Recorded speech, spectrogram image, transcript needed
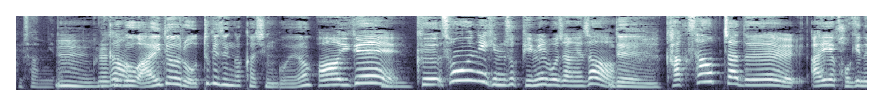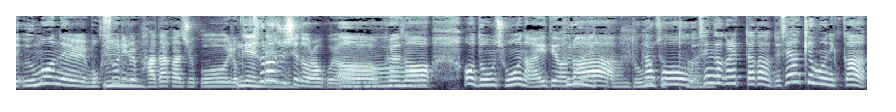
감사합니다. 음, 그래서 그거 아이디어를 어떻게 생각하신 거예요? 아, 이게 그 송은이 김숙 비밀보장에서 음. 네. 각 사업자들 아예 거기는 음원을 목소리를 받아가지고 이렇게 네네. 틀어주시더라고요. 어. 그래서 어 너무 좋은 아이디어다 그러니까, 너무 하고 좋다. 생각을 했다가 근데 생각해 보니까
